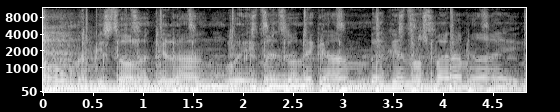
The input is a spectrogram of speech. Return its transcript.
Ho una pistola che langue in mezzo alle gambe che non spara mai.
